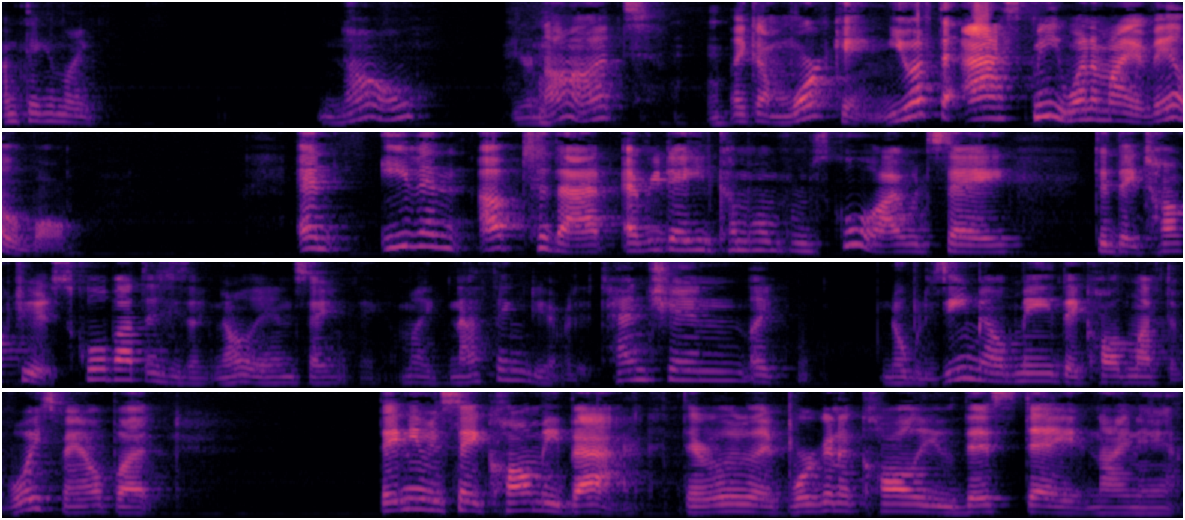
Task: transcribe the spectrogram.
I'm thinking like, no, you're not. like I'm working. You have to ask me when am I available. And even up to that, every day he'd come home from school, I would say, Did they talk to you at school about this? He's like, No, they didn't say anything. I'm like, Nothing? Do you have a detention? Like, nobody's emailed me. They called and left a voicemail, but they didn't even say, Call me back. They were literally like, We're to call you this day at 9 a.m.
